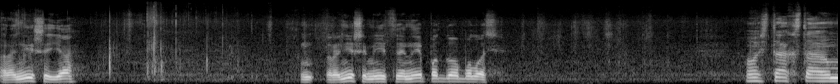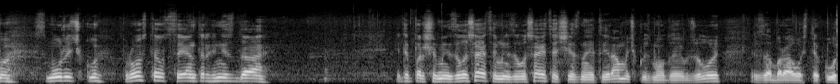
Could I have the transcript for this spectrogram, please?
Раніше я раніше мені це не подобалось. Ось так ставимо смужечку просто в центр гнізда. І тепер, що мені залишається, мені залишається ще знайти рамочку з молодою бджолою, забрав ось таку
